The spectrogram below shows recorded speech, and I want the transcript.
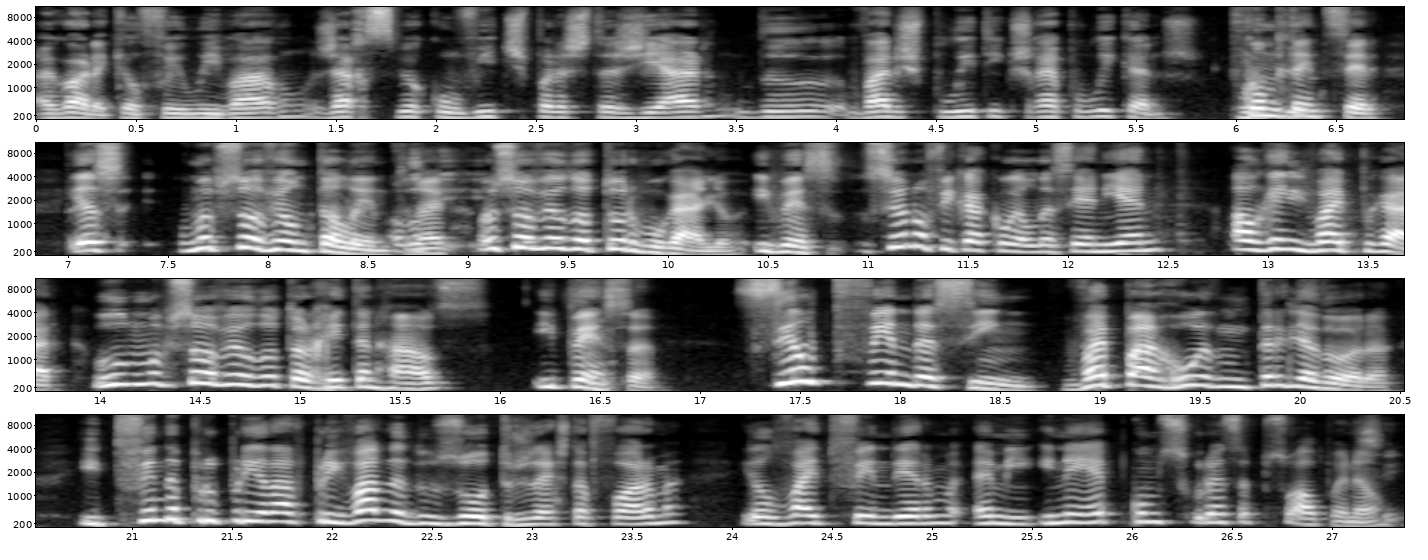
agora que ele foi livado, já recebeu convites para estagiar de vários políticos republicanos. Como Porque- tem de ser. Eles- uma pessoa vê um talento, Oh, não é? Uma pessoa vê o Dr. Bugalho e pensa, se eu não ficar com ele na CNN, alguém lhe vai pegar. Uma pessoa vê o Dr. Rittenhouse e pensa, se ele defende assim, vai para a rua de metralhadora e defende a propriedade privada dos outros desta forma, ele vai defender-me a mim. E nem é como segurança pessoal, pois não? Sim.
